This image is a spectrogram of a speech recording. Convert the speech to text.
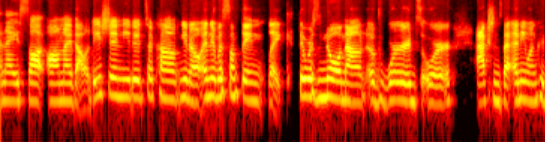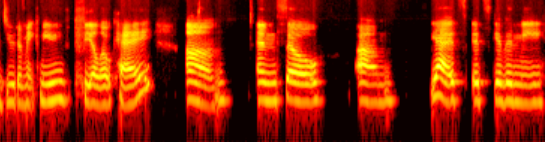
and I thought all my validation needed to come, you know, and it was something like there was no amount of words or actions that anyone could do to make me feel okay. Um, and so, um, yeah, it's it's given me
